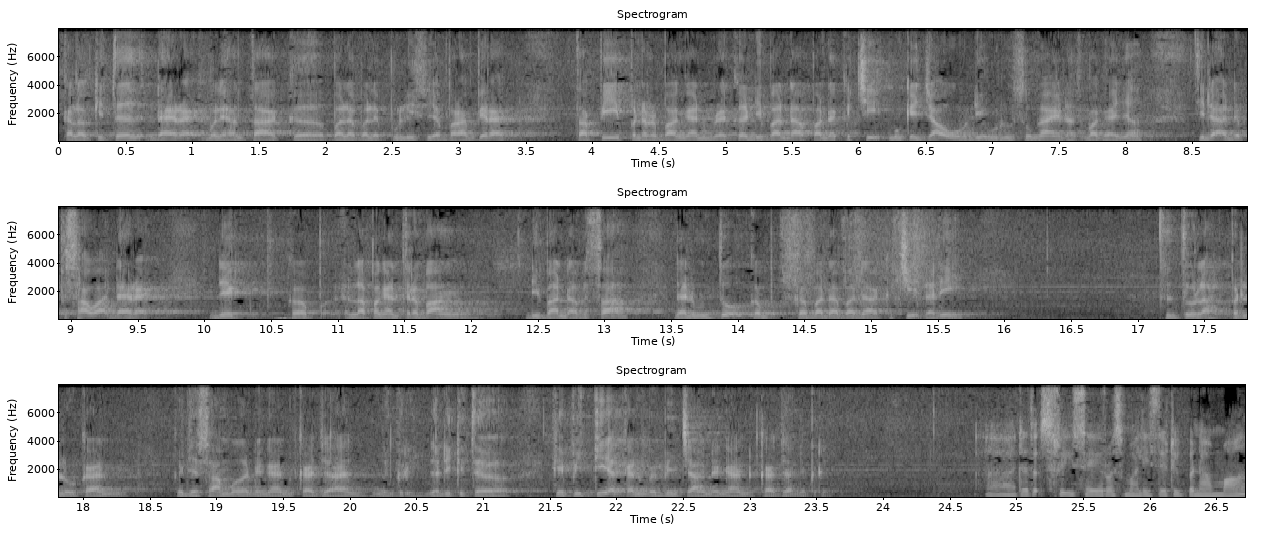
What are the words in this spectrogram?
Kalau kita direct boleh hantar ke balai-balai polis yang berhampiran tapi penerbangan mereka di bandar-bandar kecil mungkin jauh di ulu sungai dan sebagainya tidak ada pesawat direct. Dia ke lapangan terbang di bandar besar dan untuk ke, ke bandar-bandar kecil tadi tentulah perlukan kerjasama dengan kerajaan negeri. Jadi kita KPT akan berbincang dengan kerajaan negeri Uh, Datuk Seri, saya Rosmali dari Penama.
